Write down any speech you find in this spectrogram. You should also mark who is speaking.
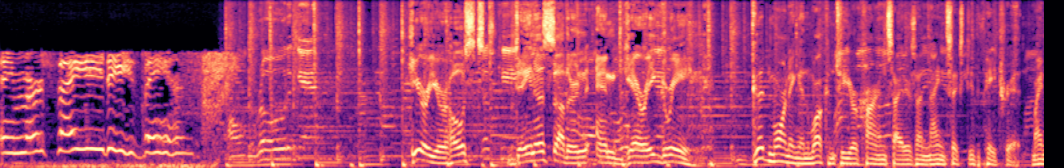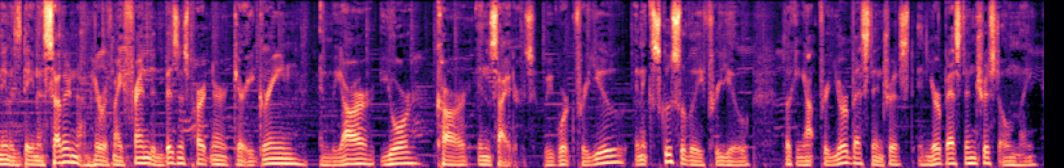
Speaker 1: a Mercedes Benz?
Speaker 2: On the road again.
Speaker 3: Here are your hosts, Dana Southern and Gary Green.
Speaker 4: Good morning and welcome to your Car Insiders on 960 The Patriot. My name is Dana Southern. I'm here with my friend and business partner, Gary Green, and we are your Car Insiders. We work for you and exclusively for you, looking out for your best interest and your best interest only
